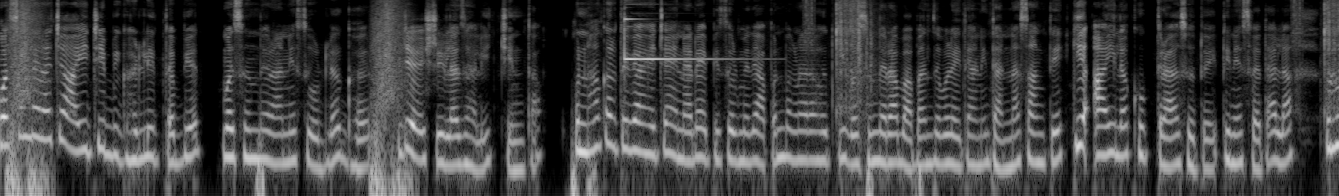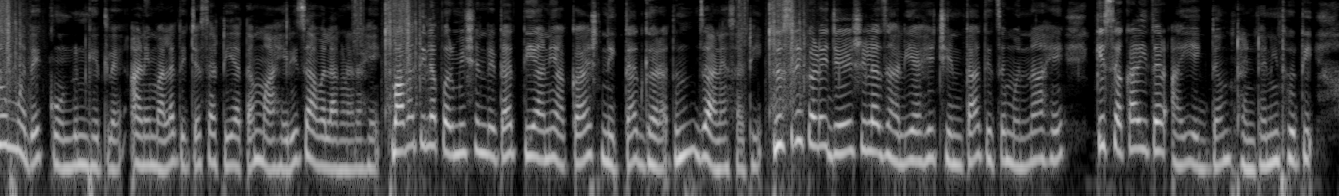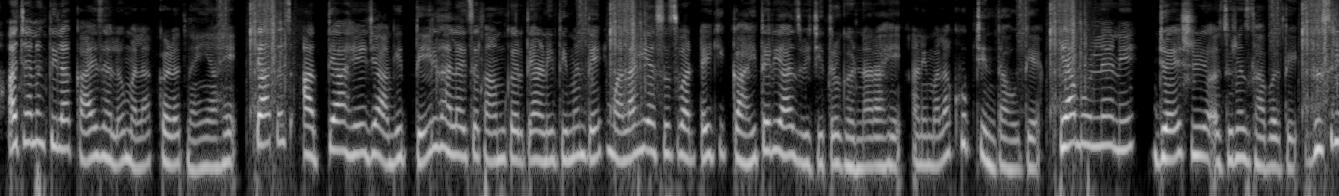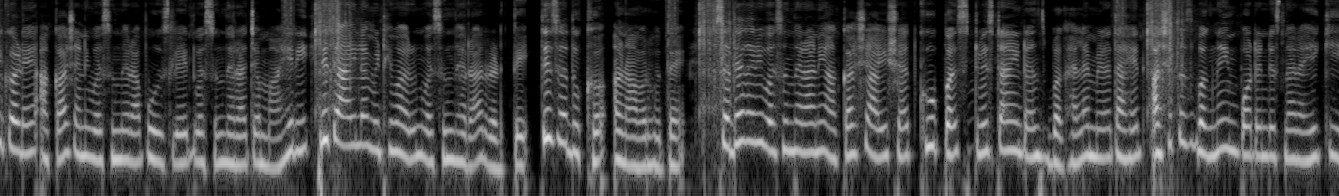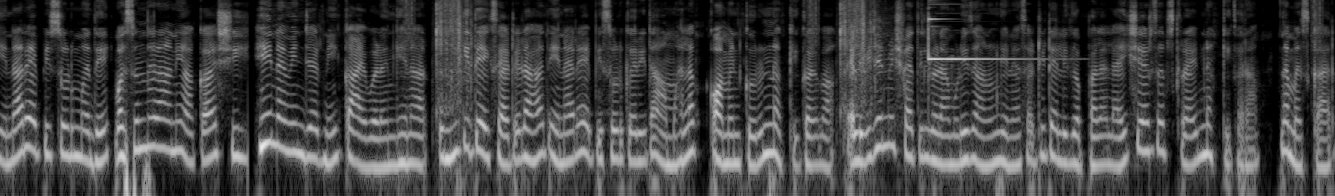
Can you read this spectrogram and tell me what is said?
वसुंधराच्या आईची बिघडली तब्येत वसुंधराने सोडलं घर. जयश्रीला झाली चिंता. पुन्हा कर्तव्य आहेच्या येणाऱ्या एपिसोडमध्ये आपण बघणार आहोत की वसुंधरा बाबांजवळ येते आणि त्यांना सांगते की आईला खूप त्रास होतोय. तिने स्वतःला रूममध्ये कोंडून घेतलंय आणि मला तिच्यासाठी आता माहेरी जावं लागणार आहे. बाबा तिला परमिशन देतात ती आणि आकाश निघतात घरातून जाण्यासाठी. दुसरीकडे जयश्रीला झाली आहे चिंता. तिचं म्हणणं आहे की सकाळी तर आई एकदम ठणठणीत होती. अचानक तिला काय झालं मला कळत नाही आहे. त्यातच आत्या आहे जे आगीत तेल घालायचं काम करते आणि ती म्हणते मलाही असंच वाटतंय की काहीतरी आज विचित्र घडणार आहे. आणि मला खूप चिंता होते या बोलण्याने जयश्री अजूनच घाबरते. दुसरीकडे आकाश आणि वसुंधरा पोहोचलेत. वसुंधराच्या माहेरी तिथे आईला मिठी मारून वसुंधरा रडते. तिचं दुःख अनावर होतंय. सध्या तरी वसुंधरा आणि आकाशच्या आयुष्यात खूपच ट्विस्ट आणि टर्न्स बघायला मिळत आहेत. अशातच बघणं इम्पॉर्टंट असणार आहे की येणाऱ्या एपिसोडमध्ये वसुंधरा आणि आकाश ही नवीन जर्नी काय वळण घेणार? तुम्ही किती एक्सायटेड आहात येणाऱ्या एपिसोड करिता आम्हाला कॉमेंट करून नक्की कळवा. टेलिव्हिजन विश्वातील घडामोडी जाणून घेण्यासाठी टेलिगप्पाला लाईक शेअर सबस्क्राईब नक्की करा. नमस्कार.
